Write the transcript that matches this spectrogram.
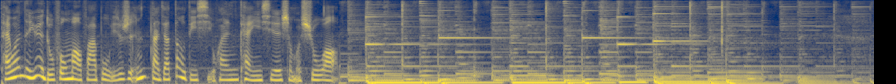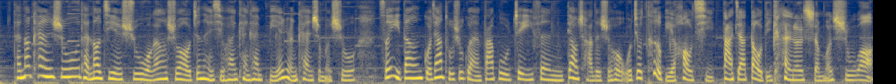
台湾的阅读风貌发布，也就是嗯，大家到底喜欢看一些什么书哦。谈到看书，谈到借书，我刚刚说我真的很喜欢看看别人看什么书。所以当国家图书馆发布这一份调查的时候，我就特别好奇大家到底看了什么书啊？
